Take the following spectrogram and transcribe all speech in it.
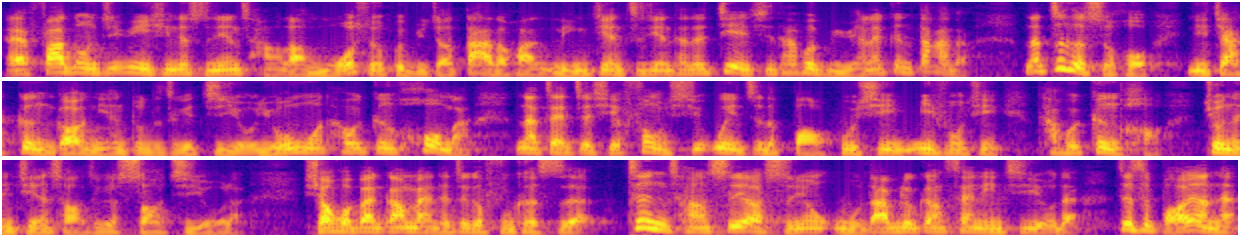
哎，发动机运行的时间长了，磨损会比较大的话，零件之间它的间隙它会比原来更大的。那这个时候你加更高粘度的这个机油，油膜它会更厚嘛？那在这些缝隙位置的保护性、密封性，它会更好，就能减少这个烧机油了。小伙伴刚买的这个福克斯，正常是要使用五 W 杠三零机油的，这次保养呢，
